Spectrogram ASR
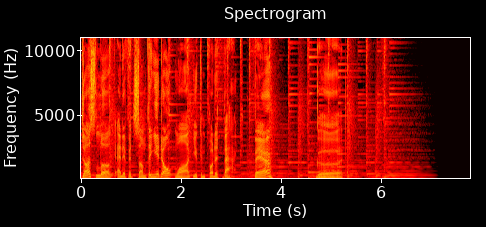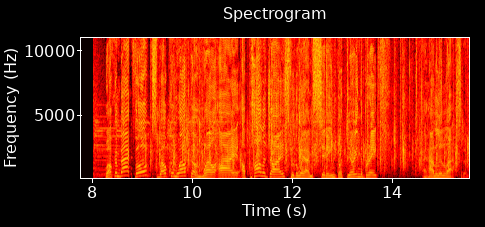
Just look, and if it's something you don't want, you can put it back. Fair? Good. Welcome back, folks. Welcome, welcome. Well, I apologize for the way I'm sitting, but during the break, I had a little accident.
